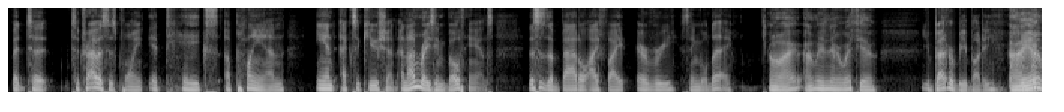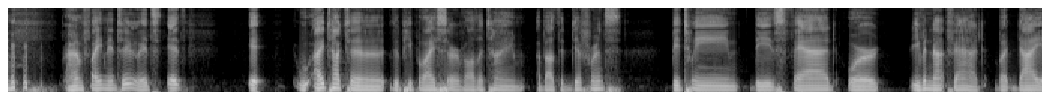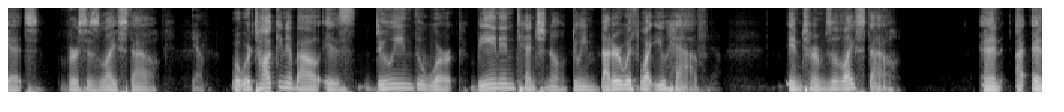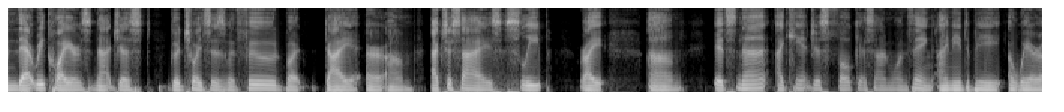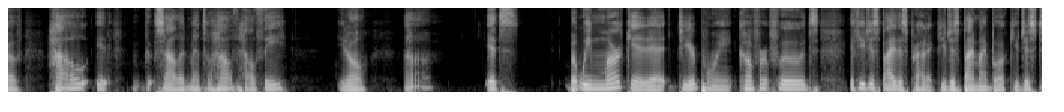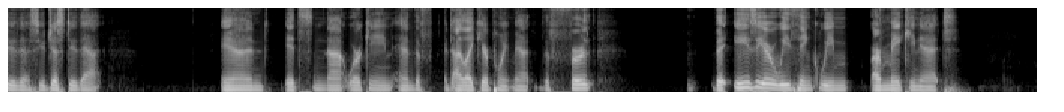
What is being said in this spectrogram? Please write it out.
But to to Travis's point, it takes a plan and execution. And I'm raising both hands. This is a battle I fight every single day. Oh, I, I'm in there with you. You better be, buddy. I am. I'm fighting it too. It's it it. I talk to the people I serve all the time about the difference between these fad or even not fad, but diets versus lifestyle. Yeah. What we're talking about is doing the work, being intentional, doing better with what you have in terms of lifestyle. And I, and that requires not just good choices with food, but diet or um, exercise, sleep, right? Um, it's not. I can't just focus on one thing. I need to be aware of how it solid mental health, healthy. You know, um, it's. But we market it to your point, comfort foods. If you just buy this product, you just buy my book, you just do this, you just do that and it's not working. And the f- I like your point, Matt. The fur, the easier we think we are making it,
